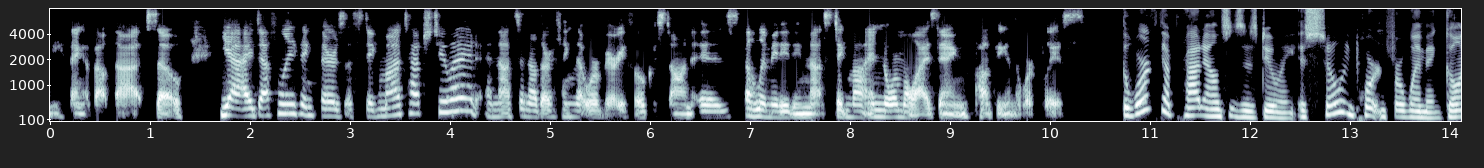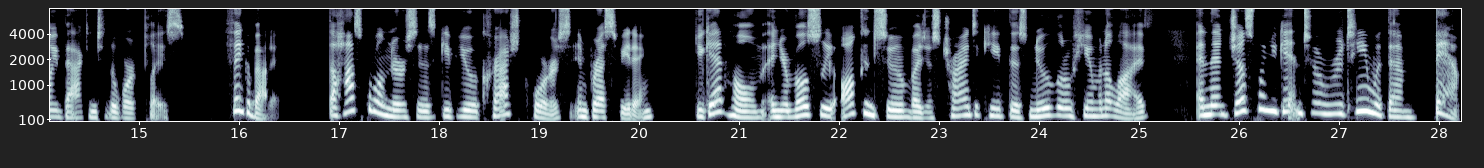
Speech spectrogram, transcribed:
anything about that. So, yeah, I definitely think there's a stigma attached to it, and that's another thing that we're very focused on is eliminating that stigma and normalizing pumping in the workplace. The work that Proud Ounces is doing is so important for women going back into the workplace. Think about it. The hospital nurses give you a crash course in breastfeeding. You get home and you're mostly all consumed by just trying to keep this new little human alive. And then just when you get into a routine with them, bam,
